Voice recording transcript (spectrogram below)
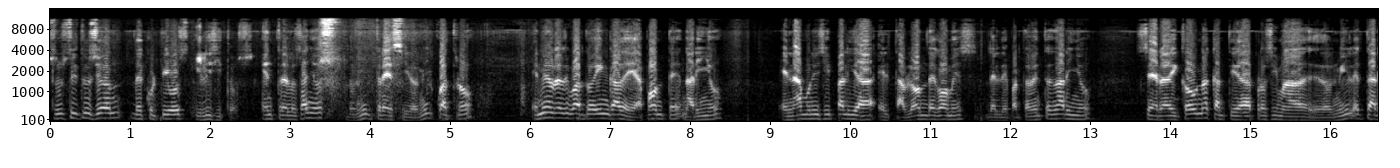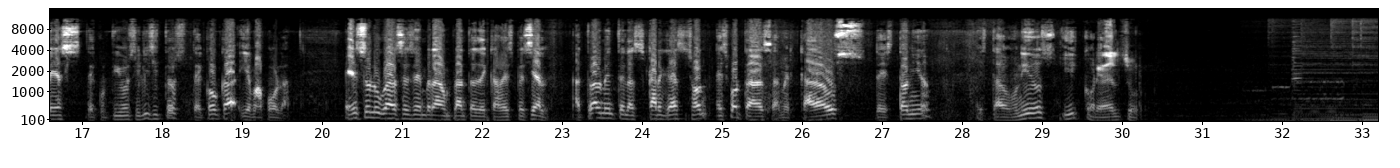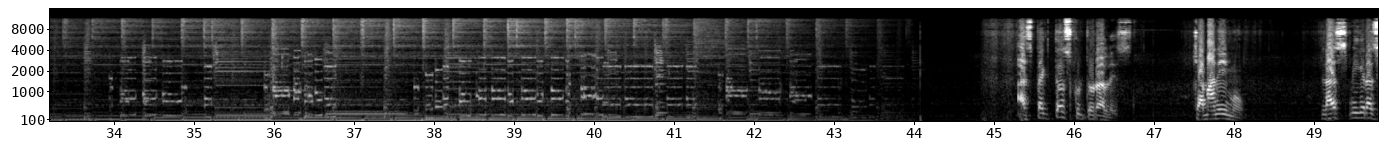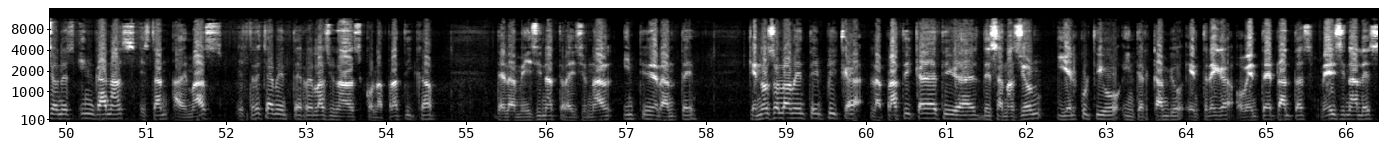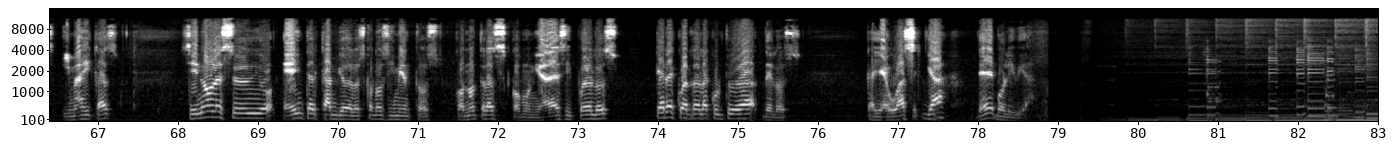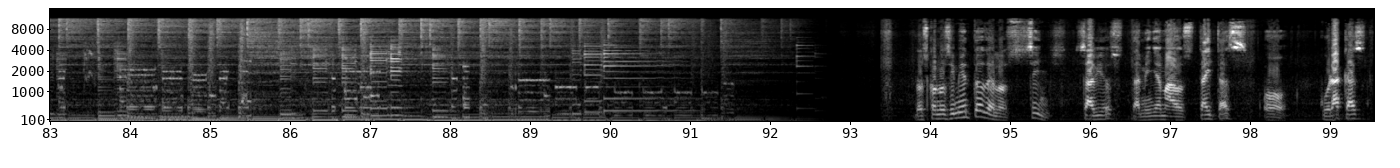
Sustitución de cultivos ilícitos. Entre los años 2003 y 2004, en el resguardo Inga de Aponte, Nariño, en la municipalidad El Tablón de Gómez del departamento de Nariño, se erradicó una cantidad aproximada de 2.000 hectáreas de cultivos ilícitos de coca y amapola. En su lugar se sembraron plantas de café especial. Actualmente las cargas son exportadas a mercados de Estonia, Estados Unidos y Corea del Sur. Aspectos culturales. Chamanismo. Las migraciones inganas están además estrechamente relacionadas con la práctica de la medicina tradicional itinerante que no solamente implica la práctica de actividades de sanación y el cultivo, intercambio, entrega o venta de plantas medicinales y mágicas, sino el estudio e intercambio de los conocimientos con otras comunidades y pueblos que recuerda la cultura de los Cayahuasca de Bolivia. Los conocimientos de los Sinj, sabios, también llamados taitas o curacas,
